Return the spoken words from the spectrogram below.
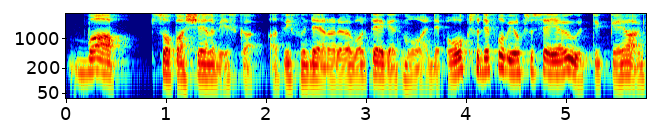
vara så pass själviska att vi funderar över vårt eget mående. Och också, det får vi också säga ut, tycker jag,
